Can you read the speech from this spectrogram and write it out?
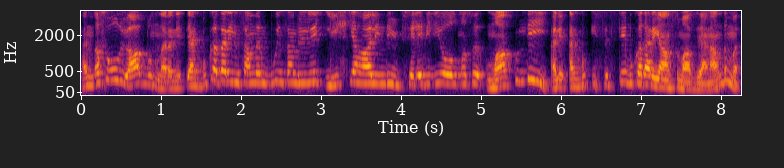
Hani nasıl oluyor abi bunlar? Hani yani bu kadar insanların bu insan birbirleriyle ilişki halinde yükselebiliyor olması makul değil. Hani, hani bu istatistiğe bu kadar yansımaz yani anladın mı?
